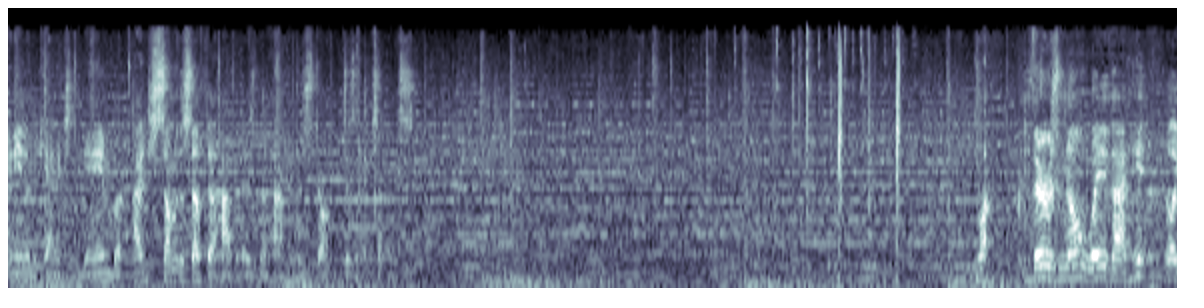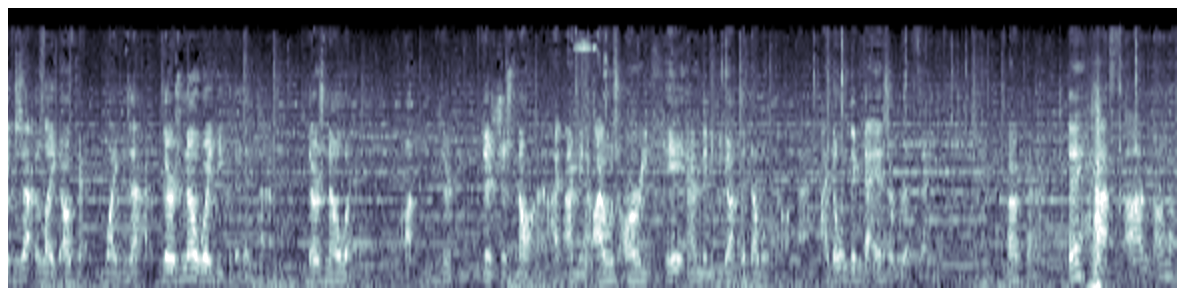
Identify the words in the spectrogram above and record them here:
any of the mechanics of the game. But I just some of the stuff that happen has been happening just don't doesn't make sense. There's no way that hit like like okay like that. There's no way he could have hit that. There's no way. Uh, there, there's just not. I, I mean, I was already hit, and then he got the double hit on that. I don't think that is a real thing. Okay, they have to. On, on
